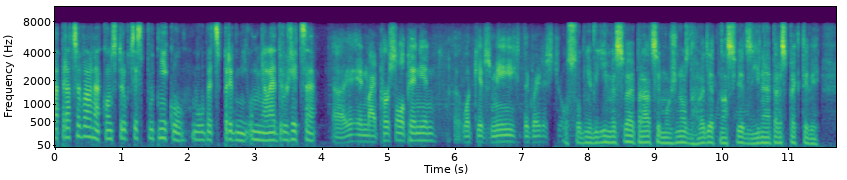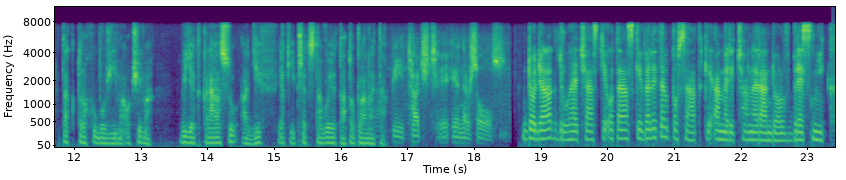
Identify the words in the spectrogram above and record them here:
a pracoval na konstrukci Sputniku, vůbec první umělé družice. Uh, Osobně vidím ve své práci možnost hledět na svět z jiné perspektivy, tak trochu božíma očima. Vidět krásu a div, jaký představuje tato planeta. Dodal k druhé části otázky velitel posádky američan Randolph Bresnik.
